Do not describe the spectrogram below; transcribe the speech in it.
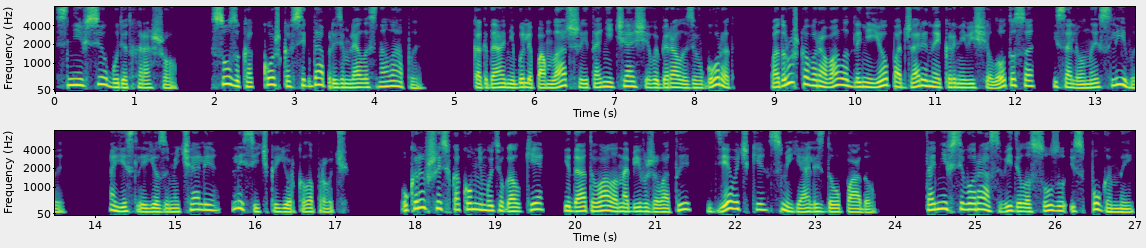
С ней все будет хорошо. Суза, как кошка, всегда приземлялась на лапы. Когда они были помладше, и Тани чаще выбиралась в город, подружка воровала для нее поджаренные корневища лотоса и соленые сливы, а если ее замечали, лисичка юркала прочь. Укрывшись в каком-нибудь уголке и до отвала набив животы, девочки смеялись до упаду. Тани всего раз видела Сузу испуганной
